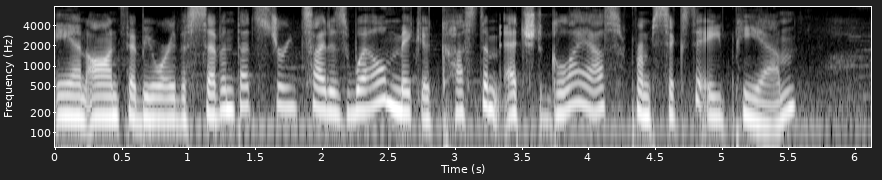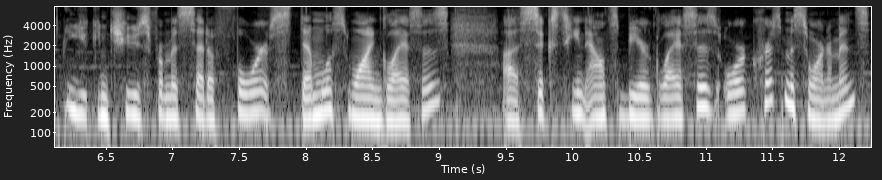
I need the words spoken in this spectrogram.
And on February the 7th at Streetside as well, make a custom etched glass from 6 to 8 p.m. You can choose from a set of four stemless wine glasses, uh, 16 ounce beer glasses, or Christmas ornaments.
